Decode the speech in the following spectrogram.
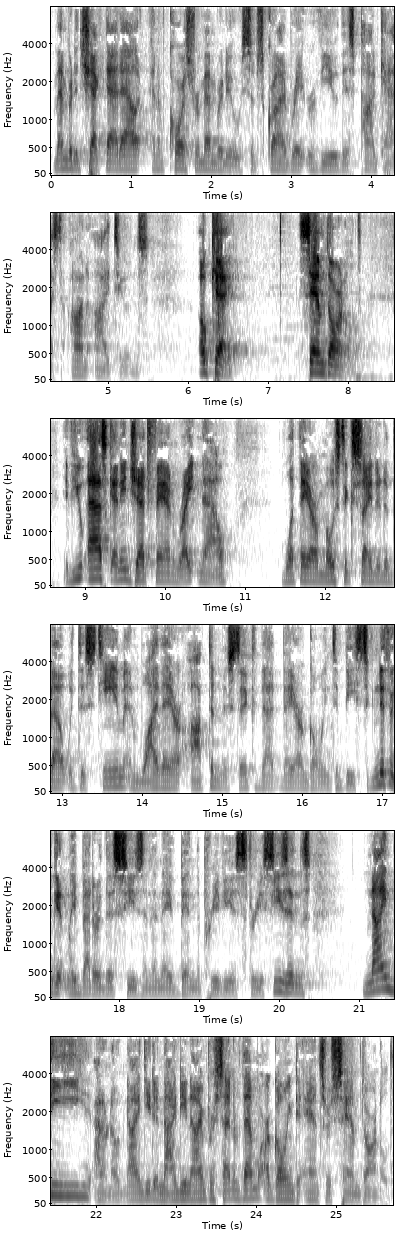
Remember to check that out. And of course, remember to subscribe, rate, review this podcast on iTunes. Okay, Sam Darnold. If you ask any Jet fan right now what they are most excited about with this team and why they are optimistic that they are going to be significantly better this season than they've been the previous three seasons, 90, I don't know, 90 to 99% of them are going to answer Sam Darnold.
